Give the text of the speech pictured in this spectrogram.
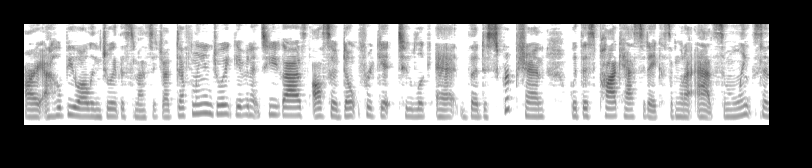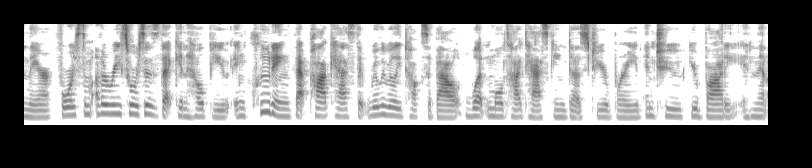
All right, I hope you all enjoyed this message. I definitely enjoyed giving it to you guys. Also, don't forget to look at the description with this podcast today because I'm going to add some links in there for some other resources that can help you, including that podcast that really, really talks about what multitasking does to your brain and to your body. And then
